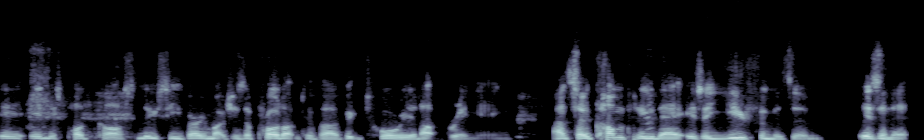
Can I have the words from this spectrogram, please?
in, in this podcast, Lucy very much is a product of her Victorian upbringing, and so company there is a euphemism, isn't it,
